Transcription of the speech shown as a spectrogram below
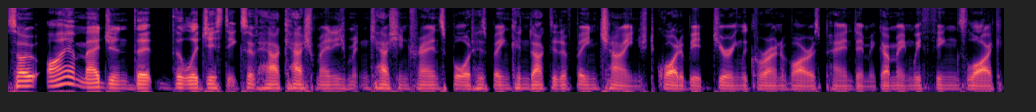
So I imagine that the logistics of how cash management and cash in transport has been conducted have been changed quite a bit during the coronavirus pandemic. I mean, with things like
